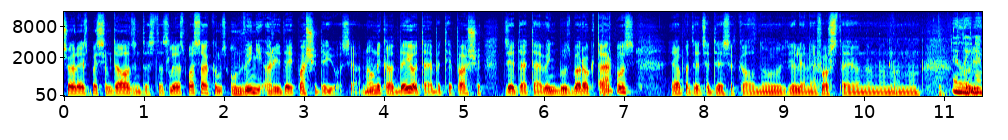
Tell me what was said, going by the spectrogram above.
šoreiz pavisam daudz, un tas tas liels pasākums, un viņi arī dej paši dejos. Jā. Nav nekāda dejotāja, bet tie paši dziedātāji, viņi būs baroka tērpos. Jā, pateicoties atkal nu, Jelenai Forstei un, un, un, un, un Elīnai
